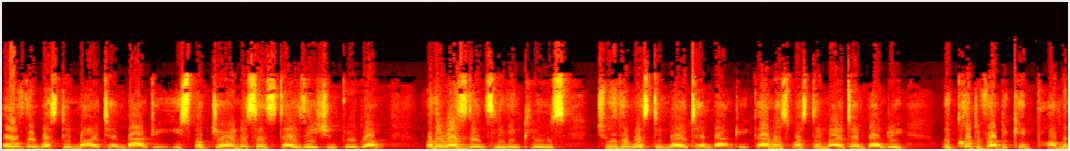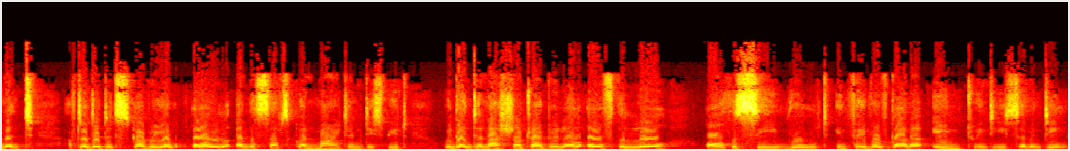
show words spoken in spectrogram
of the Western Maritime Boundary. He spoke during a sensitization program for the residents living close to the Western Maritime Boundary. Ghana's Western Maritime Boundary with Cote d'Ivoire became prominent after the discovery of oil and the subsequent maritime dispute with the International Tribunal of the Law all the sea ruled in favor of Ghana in 2017.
